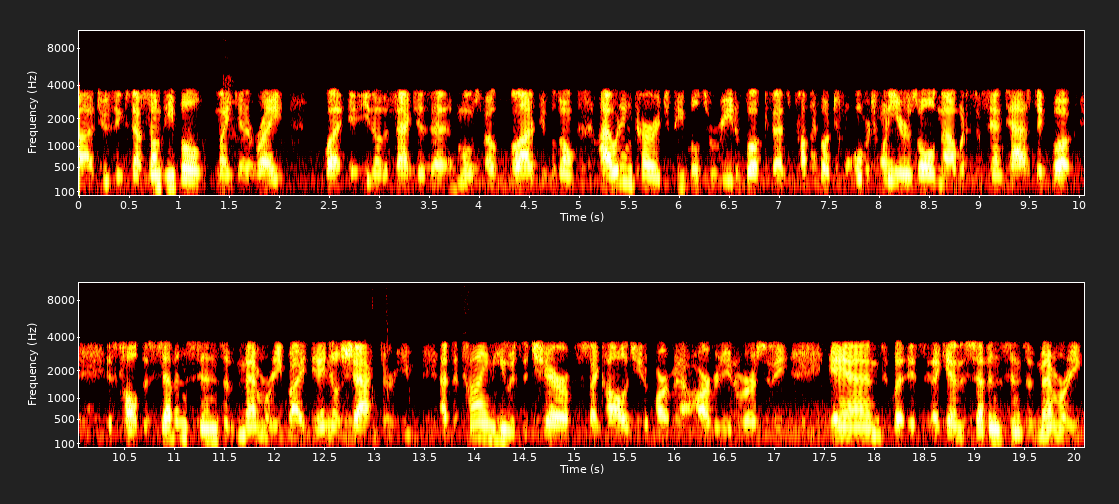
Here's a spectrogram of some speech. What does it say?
uh, do things. Now, some people might get it right, but you know the fact is that most a lot of people don't. I would encourage people to read a book that's probably about tw- over 20 years old now, but it's a fantastic book. It's called The Seven Sins of Memory by Daniel Schacter. He, at the time, he was the chair of the psychology department at Harvard University, and but it's again the Seven Sins of Memory.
